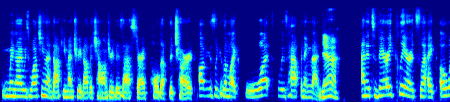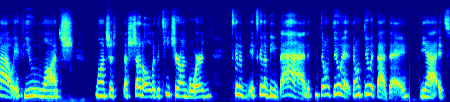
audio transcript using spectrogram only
When I was watching that documentary about the Challenger disaster, I pulled up the chart, obviously, because I'm like, what was happening that day? Yeah. And it's very clear. It's like, oh wow, if you launch launch a, a shuttle with a teacher on board, it's gonna it's gonna be bad. Don't do it. Don't do it that day. Yeah, it's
